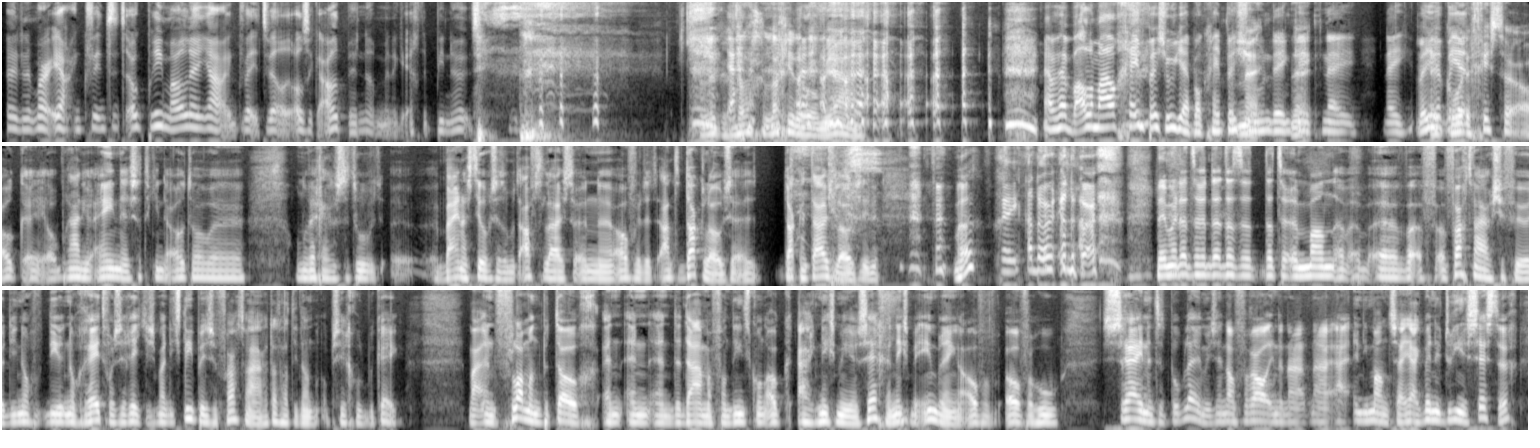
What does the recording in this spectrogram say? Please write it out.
En, eh, maar ja, ik vind het ook prima. Alleen ja, ik weet wel, als ik oud ben, dan ben ik echt een pineut. Gelukkig lach, lach je erom, ja. ja. We hebben allemaal geen pensioen. Jij hebt ook geen pensioen, Nee, denk nee. ik. Nee. Nee. Weet je, ik hoorde gisteren ook eh, op Radio 1, eh, zat ik in de auto eh, onderweg ergens naartoe, eh, bijna stilgezet om het af te luisteren, eh, over het aantal daklozen. Dak- en thuislozen. In, wat? Nee, ga door, ga door. Nee, maar dat er, dat, dat, er- dat er een man, een vrachtwagenchauffeur, die nog, die nog reed voor zijn ritjes, maar die sliep in zijn vrachtwagen, dat had hij dan op zich goed bekeken. Maar een vlammend betoog en, en, en de dame van dienst kon ook eigenlijk niks meer zeggen, niks meer inbrengen over, over hoe schrijnend het probleem is. En dan vooral inderdaad, nou, en die man zei, ja, ik ben nu 63.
